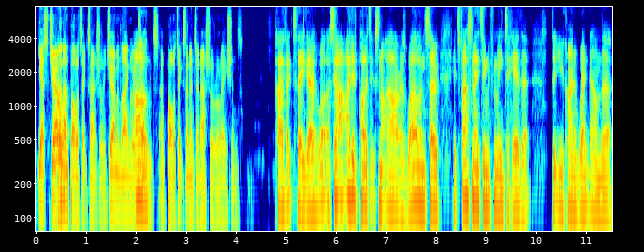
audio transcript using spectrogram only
Yes, German and politics actually, German language oh. and, and politics and international relations. Perfect. There you go. Well, see, I, I did politics and IR as well, and so it's fascinating for me to hear that that you kind of went down the,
